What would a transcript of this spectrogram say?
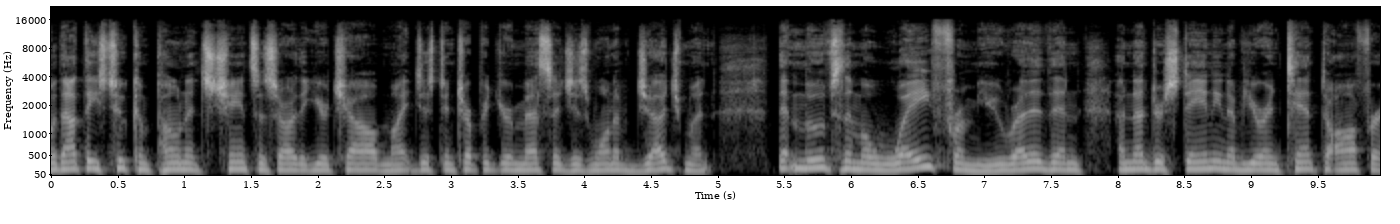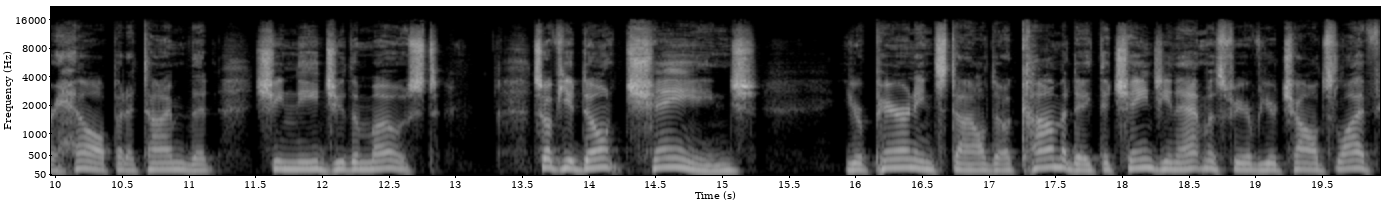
Without these two components, chances are that your child might just interpret your message as one of judgment that moves them away from you rather than an understanding of your intent to offer help at a time that she needs you the most. So if you don't change, your parenting style to accommodate the changing atmosphere of your child's life,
